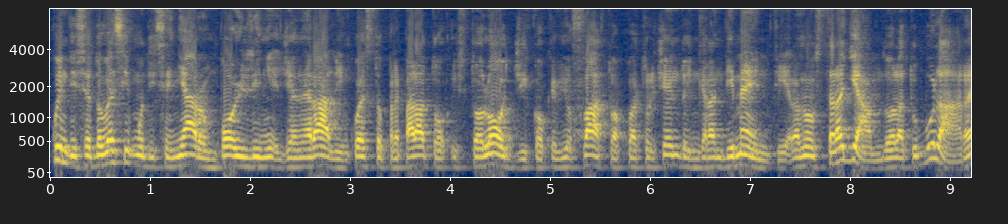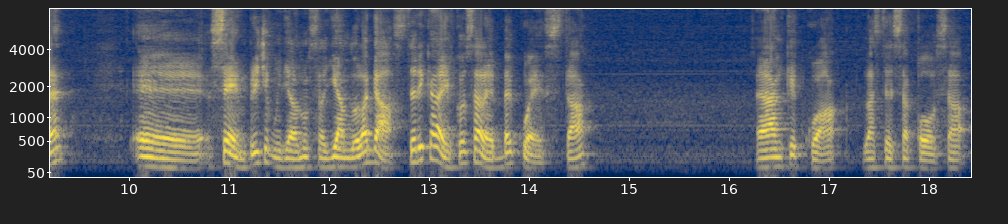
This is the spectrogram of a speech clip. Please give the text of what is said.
Quindi se dovessimo disegnare un po' in linee generali in questo preparato istologico che vi ho fatto a 400 ingrandimenti la nostra ghiandola tubolare, eh, semplice, quindi la nostra ghiandola gastrica, ecco sarebbe questa, e anche qua la stessa cosa.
